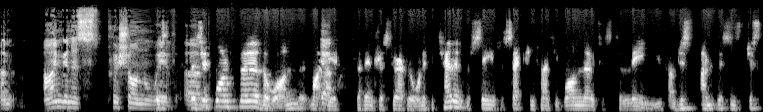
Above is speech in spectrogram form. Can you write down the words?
Um, I'm going to push on with. Um, There's just one further one that might yeah. be of interest to everyone. If a tenant receives a Section 21 notice to leave, I'm just, I'm, this is just,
